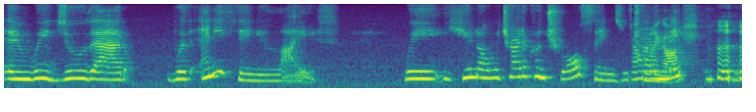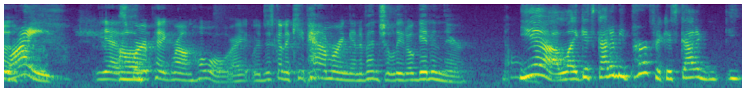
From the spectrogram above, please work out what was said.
and we do that with anything in life we you know we try to control things. We oh try oh to gosh. make right. Yeah square um, peg round hole right? We're just going to keep hammering and eventually it'll get in there. No. yeah like it's got to be perfect. It's got to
